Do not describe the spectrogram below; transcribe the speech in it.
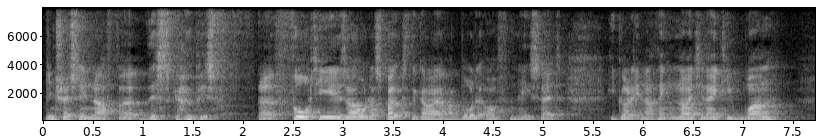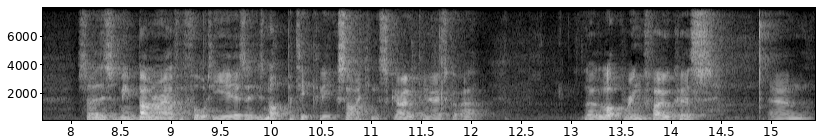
Interesting enough, uh, this scope is uh, 40 years old. I spoke to the guy I bought it off and he said he got it in, I think, 1981. So this has been bumming around for 40 years. It's not particularly exciting scope, you know, it's got a, a lock ring focus, um,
